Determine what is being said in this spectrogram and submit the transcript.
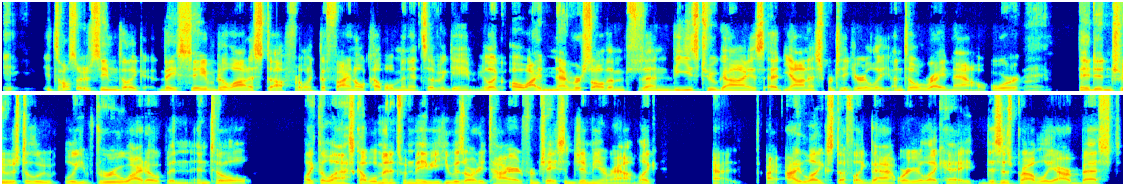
It, it's also seemed like they saved a lot of stuff for like the final couple minutes of a game. You're like, oh, I never saw them send these two guys at Giannis particularly until right now, or Right. they didn't choose to lo- leave Drew wide open until like the last couple minutes when maybe he was already tired from chasing Jimmy around. Like, uh, I, I like stuff like that where you're like, hey, this is probably our best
